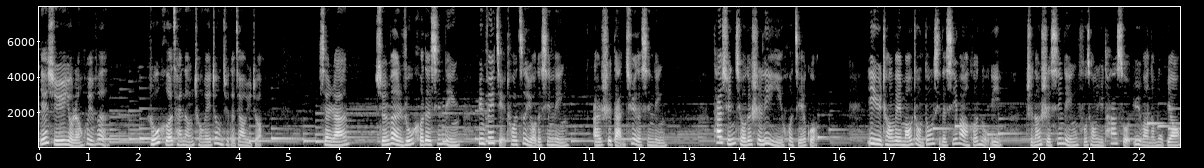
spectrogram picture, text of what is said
也许有人会问：如何才能成为正确的教育者？显然，询问如何的心灵，并非解脱自由的心灵，而是胆怯的心灵。他寻求的是利益或结果，意欲成为某种东西的希望和努力，只能使心灵服从于他所欲望的目标。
